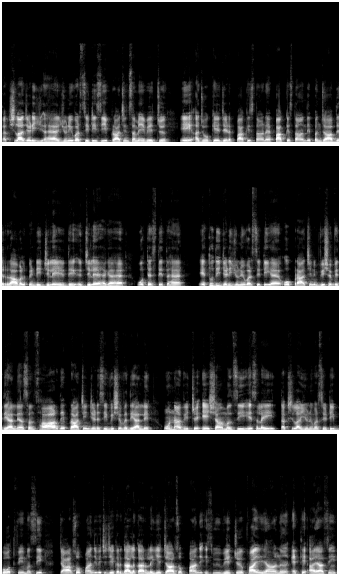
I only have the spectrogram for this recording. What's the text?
ਤਕਸ਼ਿਲਾ ਜਿਹੜੀ ਹੈ ਯੂਨੀਵਰਸਿਟੀ ਸੀ ਪ੍ਰਾਚੀਨ ਸਮੇਂ ਵਿੱਚ, ਇਹ ਅਜੋਕੇ ਜਿਹੜੇ ਪਾਕਿਸਤਾਨ ਹੈ, ਪਾਕਿਸਤਾਨ ਦੇ ਪੰਜਾਬ ਦੇ ਰਾਵਲਪਿੰਡੀ ਜ਼ਿਲ੍ਹੇ ਦੇ, ਜ਼ਿਲ੍ਹੇ ਹੈਗਾ ਹੈ, ਉੱਥੇ ਸਥਿਤ ਹੈ। ਇੱਥੋਂ ਦੀ ਜਿਹੜੀ ਯੂਨੀਵਰਸਿਟੀ ਹੈ, ਉਹ ਪ੍ਰਾਚੀਨ ਵਿਸ਼ਵ ਵਿਦਿਆਲਿਆਂ, ਸੰਸਾਰ ਦੇ ਪ੍ਰਾਚੀਨ ਜਿਹੜੇ ਸੀ ਵਿਸ਼ਵ ਵਿਦਿਆਲੇ ਉਹਨਾਂ ਵਿੱਚ ਇਹ ਸ਼ਾਮਲ ਸੀ। ਇਸ ਲਈ ਤਕਸ਼ਲਾ ਯੂਨੀਵਰਸਿਟੀ ਬਹੁਤ ਫੇਮਸ ਸੀ। 405 ਵਿੱਚ ਜੇਕਰ ਗੱਲ ਕਰ ਲਈਏ 405 ਈਸਵੀ ਵਿੱਚ ਫਾਹਿਆਨ ਇੱਥੇ ਆਇਆ ਸੀ।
